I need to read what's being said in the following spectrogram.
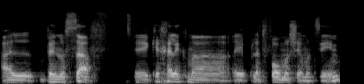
על, בנוסף, כחלק מהפלטפורמה שהם מציעים.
